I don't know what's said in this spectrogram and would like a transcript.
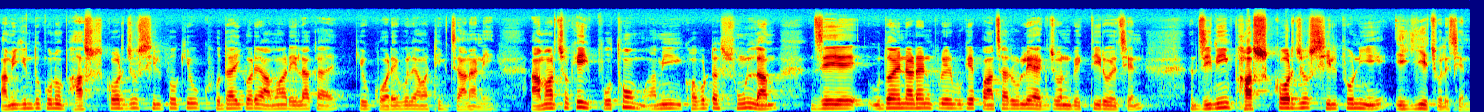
আমি কিন্তু কোনো ভাস্কর্য শিল্প কেউ খোদাই করে আমার এলাকায় কেউ করে বলে আমার ঠিক জানা নেই। আমার চোখেই প্রথম আমি খবরটা শুনলাম যে উদয়নারায়ণপুরের বুকে পাঁচারুলে একজন ব্যক্তি রয়েছেন যিনি ভাস্কর্য শিল্প নিয়ে এগিয়ে চলেছেন।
